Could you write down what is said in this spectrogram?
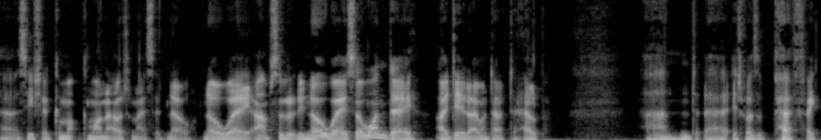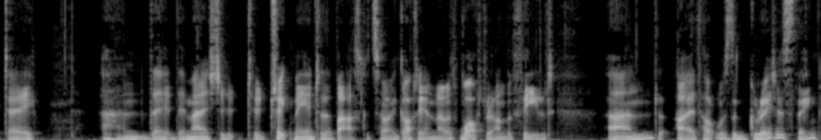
Uh, she said, come on, come on out. And I said, no, no way, absolutely no way. So one day I did. I went out to help. And uh, it was a perfect day. And they, they managed to, to trick me into the basket. So I got in and I was walked around the field. And I thought it was the greatest thing.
